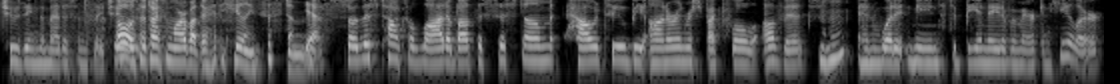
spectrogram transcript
choosing the medicines they choose. Oh, so it talks more about their healing systems. Yes. So this talks a lot about the system, how to be honor and respectful of it, Mhm. and what it means to be a Native American healer.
